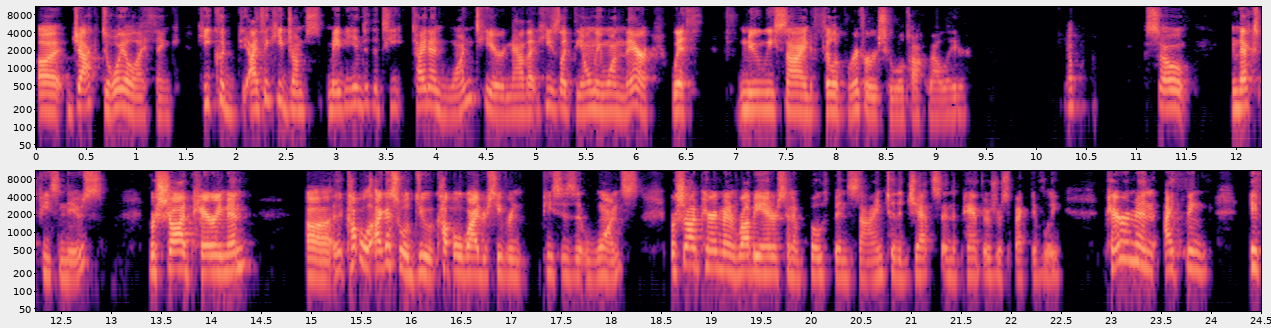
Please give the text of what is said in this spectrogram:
uh, Jack Doyle, I think he could. I think he jumps maybe into the t- tight end one tier now that he's like the only one there with newly signed Philip Rivers, who we'll talk about later. Yep. So next piece of news: Breshad Perriman uh, a couple. I guess we'll do a couple wide receiver pieces at once. Breshad Perriman and Robbie Anderson have both been signed to the Jets and the Panthers, respectively. Perriman, I think, if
